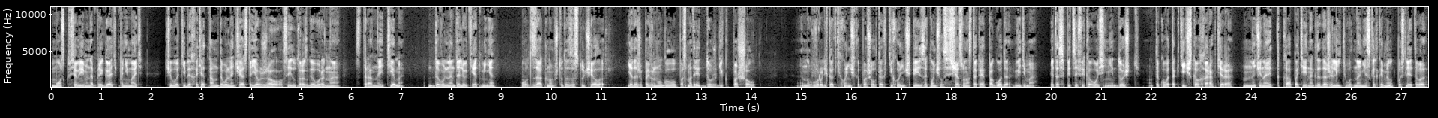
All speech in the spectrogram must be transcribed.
мозг все время напрягать, понимать, чего от тебя хотят. Там довольно часто, я уже жаловался, идут разговоры на странные темы, довольно далекие от меня. Вот за окном что-то застучало. Я даже повернул голову посмотреть, дождик пошел. Ну, вроде как тихонечко пошел, так тихонечко и закончился. Сейчас у нас такая погода, видимо, это специфика осени. Дождь такого тактического характера начинает капать, и иногда даже лить вот на несколько минут, после этого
